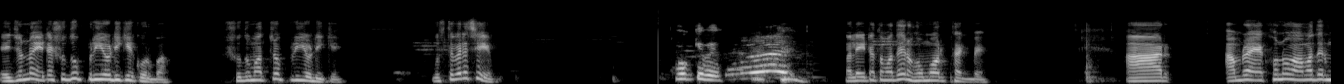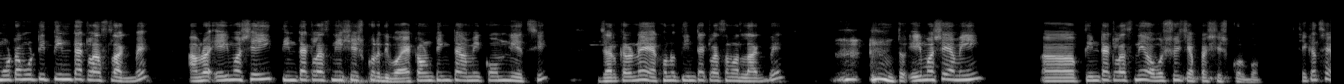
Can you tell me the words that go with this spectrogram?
এই জন্য এটা শুধু প্রিয়ডিকে করবা। শুধুমাত্র প্রিয়ডিকে। বুঝতে পেরেছি? ওকে ভাই। তাহলে এটা তোমাদের হোমওয়ার্ক থাকবে। আর আমরা এখনও আমাদের মোটামুটি তিনটা ক্লাস লাগবে। আমরা এই মাসেই তিনটা ক্লাস নিয়ে শেষ করে দিব। অ্যাকাউন্টিংটা আমি কম নিয়েছি যার কারণে এখনও তিনটা ক্লাস আমার লাগবে। তো এই মাসে আমি তিনটা ক্লাস নিয়ে অবশ্যই চ্যাপ্টার শেষ করব। ঠিক আছে?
